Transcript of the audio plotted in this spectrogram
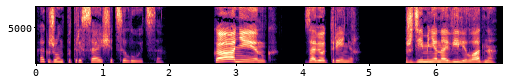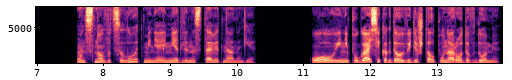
Как же он потрясающе целуется. «Каннинг!» зовет тренер. «Жди меня на вилле, ладно?» Он снова целует меня и медленно ставит на ноги. «О, и не пугайся, когда увидишь толпу народа в доме.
